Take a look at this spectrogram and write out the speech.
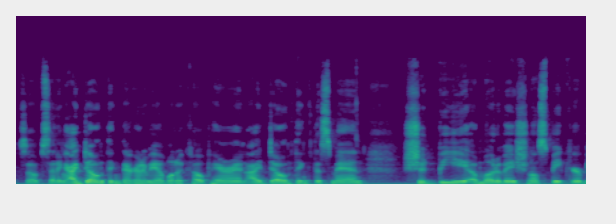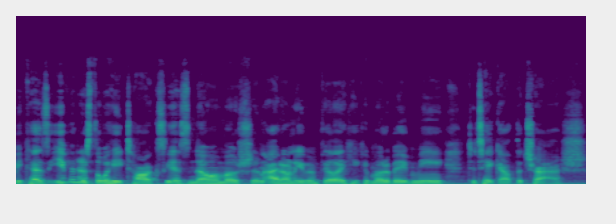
So upsetting. I don't think they're going to be able to co parent. I don't think this man should be a motivational speaker because even just the way he talks, he has no emotion. I don't even feel like he can motivate me to take out the trash.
